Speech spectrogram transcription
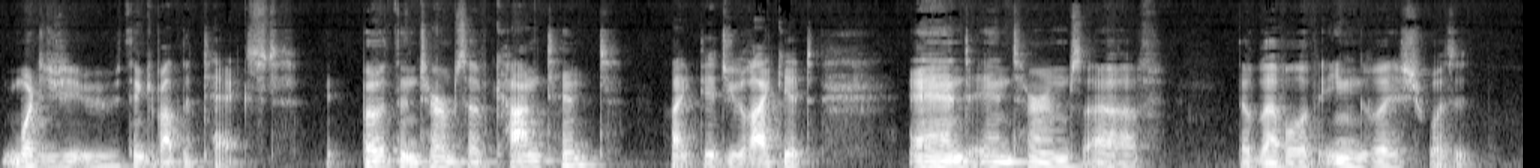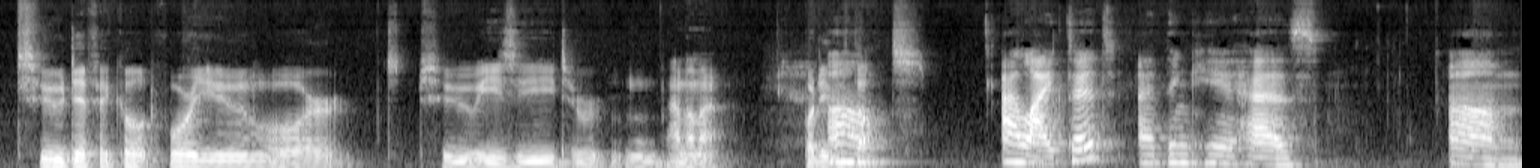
What did you think about the text? Both in terms of content, like did you like it? And in terms of the level of English, was it too difficult for you or t- too easy to, I don't know. What are your thoughts? I liked it. I think he has um,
